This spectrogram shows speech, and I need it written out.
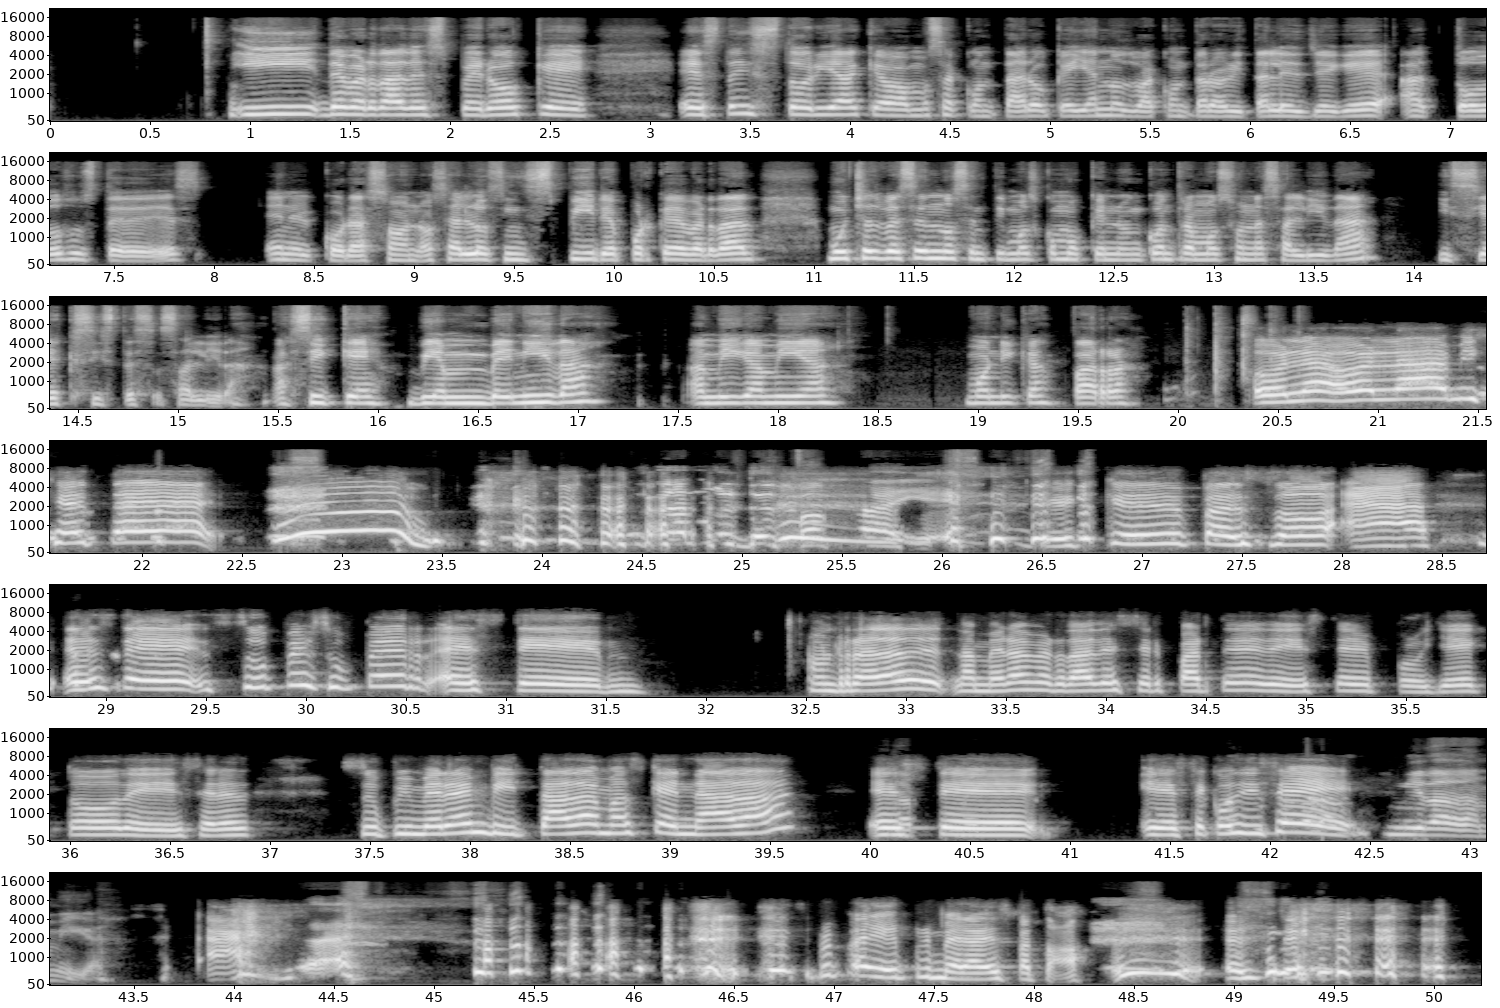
Y de verdad espero que esta historia que vamos a contar o que ella nos va a contar ahorita les llegue a todos ustedes en el corazón, o sea, los inspire, porque de verdad muchas veces nos sentimos como que no encontramos una salida y sí existe esa salida. Así que bienvenida, amiga mía, Mónica Parra. Hola, hola, mi gente. ¿Qué, pasó? Ah, este, súper, súper, este, honrada de la mera verdad de ser parte de este proyecto, de ser su primera invitada más que nada. Este, este, ¿cómo dice? Unidad, amiga. Ah. Siempre pedí primera vez para todo. Este,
